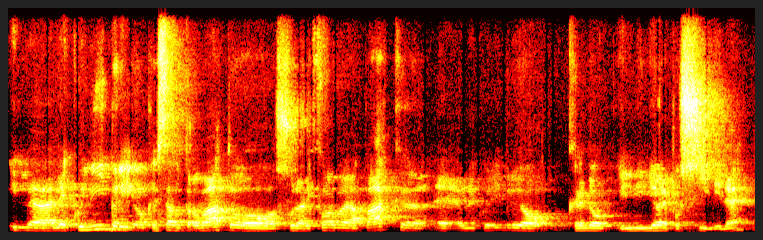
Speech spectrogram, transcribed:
L'equilibrio che è stato trovato sulla riforma della PAC è un equilibrio, credo, il migliore possibile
